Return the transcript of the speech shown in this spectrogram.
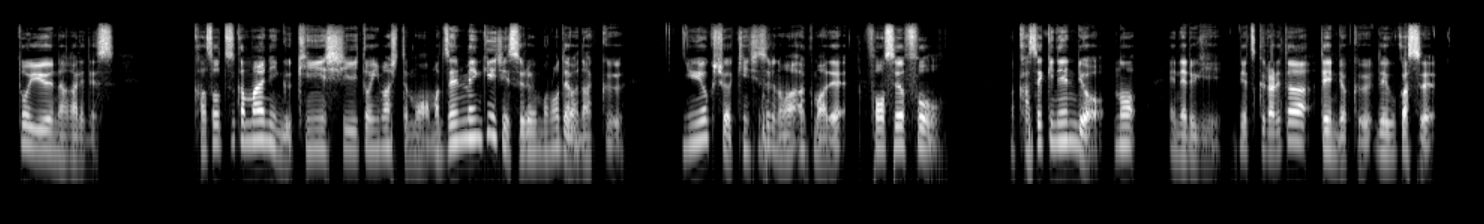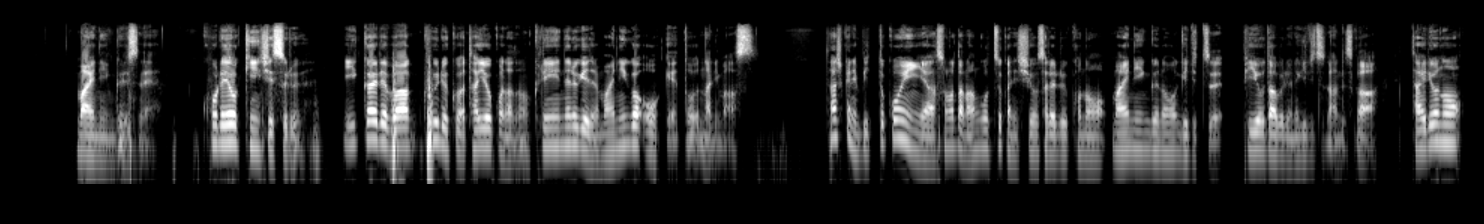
という流れです。仮想通貨マイニング禁止と言いましても、まあ、全面禁止するものではなく、ニューヨーク州が禁止するのはあくまで fossil fuel、化石燃料のエネルギーで作られた電力で動かすマイニングですね。これを禁止する。言い換えれば、風力は太陽光などのクリーンエネルギーでのマイニングは OK となります。確かにビットコインやその他の暗号通貨に使用されるこのマイニングの技術、POW の技術なんですが、大量の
